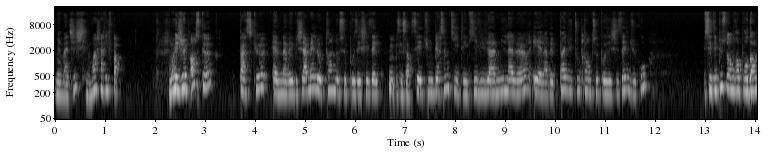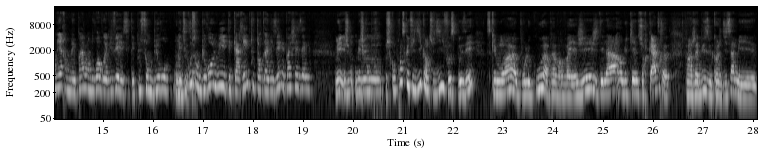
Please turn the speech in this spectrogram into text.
Mais elle m'a dit Chez moi, j'arrive pas. Moi, Mais je pense que parce que elle n'avait jamais le temps de se poser chez elle. Mm, C'est ça. C'est une personne qui, était, qui vivait à 1000 à l'heure et elle avait pas du tout le temps de se poser chez elle. Du coup, c'était plus l'endroit pour dormir, mais pas l'endroit où elle vivait. C'était plus son bureau. Mais Oui, du coup, ça. son bureau, lui, était carré, tout organisé, mais pas chez elle. Mais, je, mais je, comprends, je comprends ce que tu dis quand tu dis il faut se poser. Parce que moi, pour le coup, après avoir voyagé, j'étais là un week-end sur quatre. Enfin, j'abuse quand je dis ça, mais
